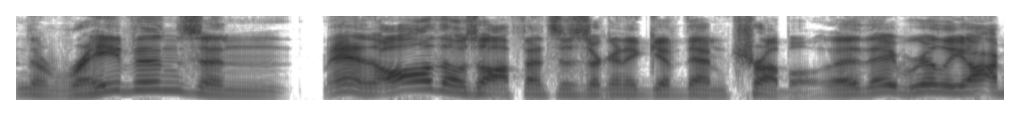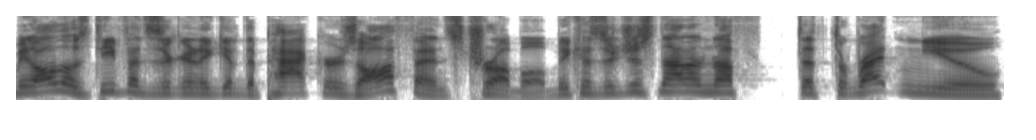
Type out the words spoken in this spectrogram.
the Ravens and man, all those offenses are going to give them trouble. Uh, They really are. I mean, all those defenses are going to give the Packers offense trouble because they're just not enough to threaten you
